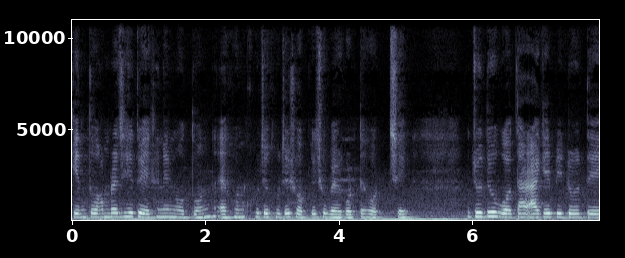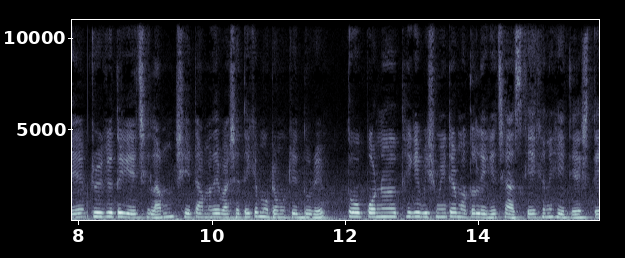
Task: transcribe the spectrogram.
কিন্তু আমরা যেহেতু এখানে নতুন, এখন খুঁজে খুঁজে সব কিছু বের করতে হচ্ছে। যদিও তার আগের ভিডিওতে টুইকিওতে গিয়েছিলাম, সেটা আমাদের বাসা থেকে মোটামুটি দূরে। তো পনেরো থেকে বিশ মিনিটের মতো লেগেছে আজকে এখানে হেঁটে আসতে।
